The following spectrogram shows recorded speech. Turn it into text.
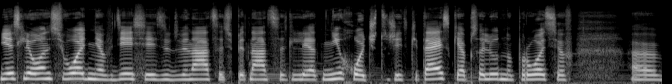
Если он сегодня в 10, в 12, в 15 лет не хочет учить китайский, абсолютно против, э,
